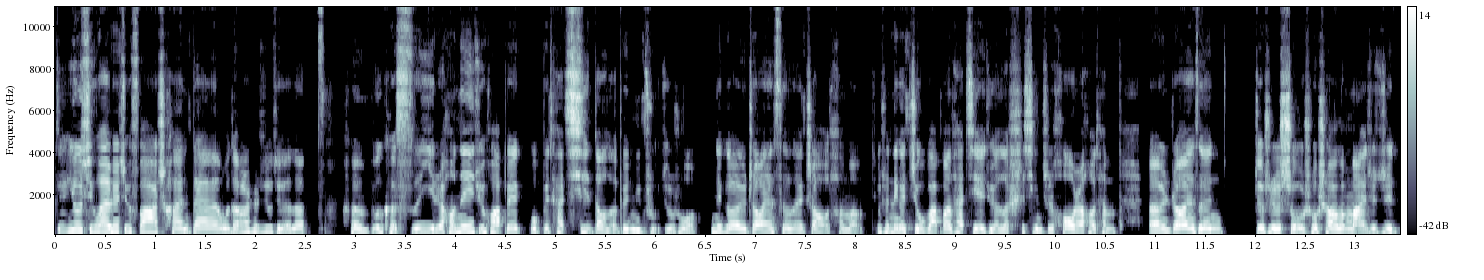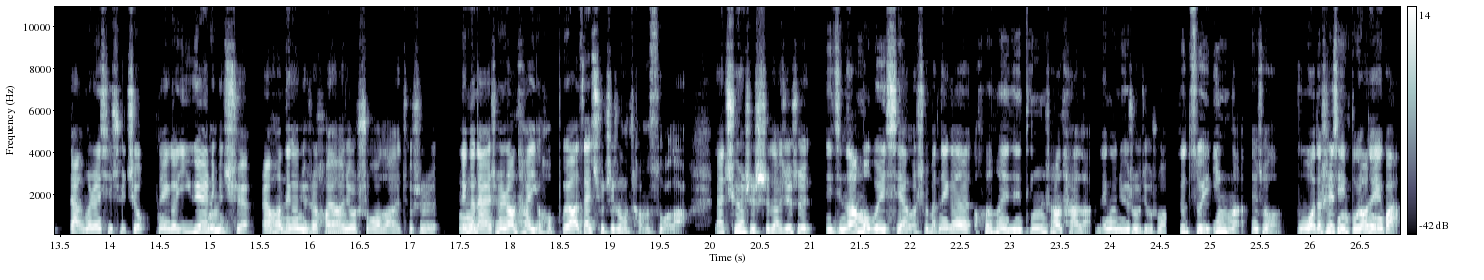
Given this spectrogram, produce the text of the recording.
就，又去外面去发传单，我当时就觉得很不可思议。然后那一句话被我被他气到了，被女主就说那个赵安森来找他嘛，就是那个酒吧帮他解决了事情之后，然后他们呃赵安森就是手受伤了嘛，就去两个人一起去酒那个医院里面去。然后那个女生好像嗯就说了，就是那个男生让她以后不要再去这种场所了。那确实是的，就是已经那么危险了，是吧？那个混混已经盯上她了。那个女主就说，就嘴硬嘛，就说我的事情不用你管，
